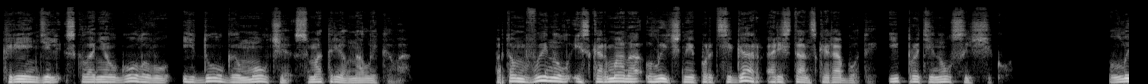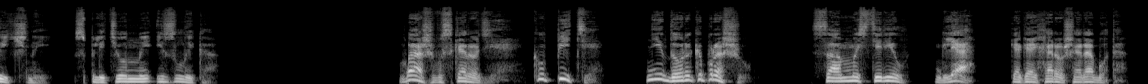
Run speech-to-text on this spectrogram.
Крендель склонил голову и долго молча смотрел на Лыкова. Потом вынул из кармана лычный портсигар арестантской работы и протянул сыщику. Лычный, сплетенный из лыка. «Ваше воскородие, купите, недорого прошу. Сам мастерил, гля, какая хорошая работа».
